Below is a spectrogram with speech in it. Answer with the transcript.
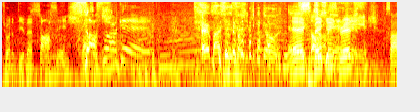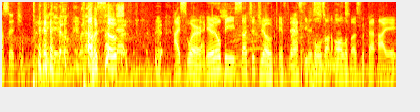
join up the event. Sausage. Sausage. Everybody say sausage, keep it going. Eggs, Sausage. bacon, grits. Age. Sausage. When That I was look so. that, I swear, Vectors. it'll be such a joke if Nasty Breakfast pulls on all of us with that I8.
